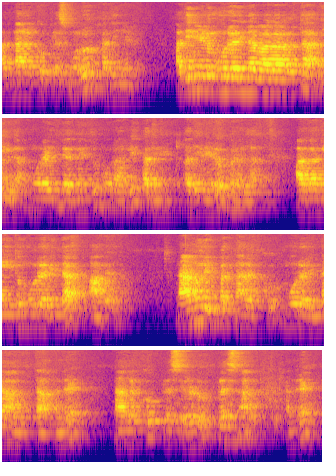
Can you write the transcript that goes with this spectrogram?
ಹದಿನಾಲ್ಕು ಪ್ಲಸ್ ಮೂರು ಹದಿನೇಳು. ಹದಿನೇಳು ಮೂರರಿಂದ ಭಾಗ ಆಗುತ್ತಾ? ಇಲ್ಲ. ಮೂರೈದು ಹದಿನೈದು ಮೂರಲ್ಲಿ ಹದಿನೆಂಟು. ಹದಿನೇಳು ಬರಲ್ಲ. ಹಾಗಾಗಿ ಇದು ಮೂರರಿಂದ ಆಗಲ್ಲ. ನಾನ್ನೂರ ಇಪ್ಪತ್ನಾಲ್ಕು ಮೂರರಿಂದ ಆಗುತ್ತಾ? ಅಂದ್ರೆ ನಾಲ್ಕು ಪ್ಲಸ್ ಎರಡು ಪ್ಲಸ್ ನಾಲ್ಕು. ಅಂದ್ರೆ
